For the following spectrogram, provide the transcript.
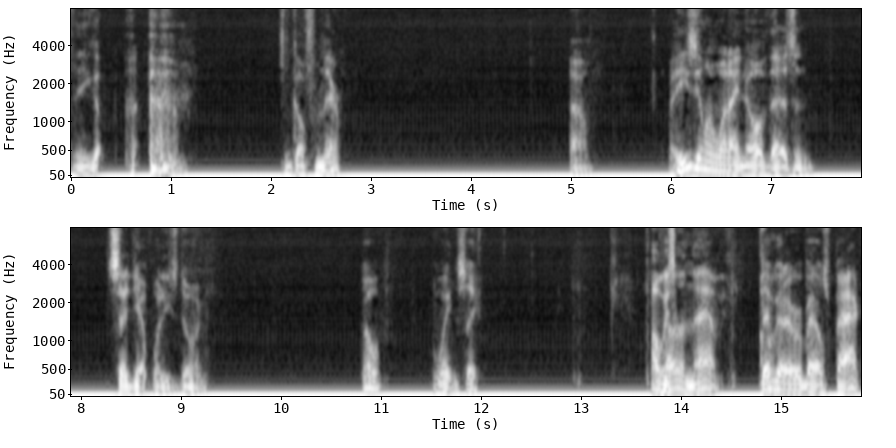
And you go you go from there. Oh. But he's the only one I know of that hasn't said yet what he's doing. So wait and see. Always, Other than that, they've got everybody else back.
